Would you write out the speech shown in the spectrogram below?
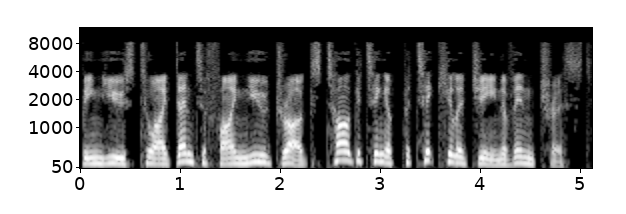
been used to identify new drugs targeting a particular gene of interest.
